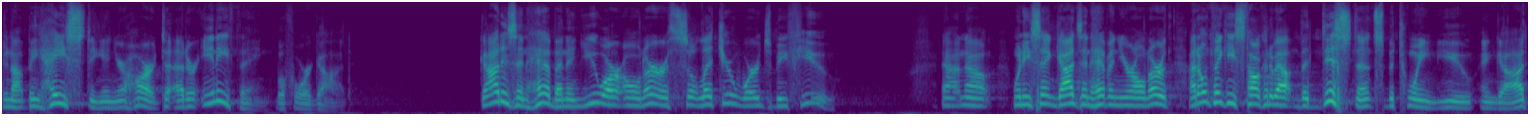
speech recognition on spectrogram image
do not be hasty in your heart to utter anything before God. God is in heaven and you are on earth, so let your words be few. Now, now, when he's saying God's in heaven, you're on earth, I don't think he's talking about the distance between you and God.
